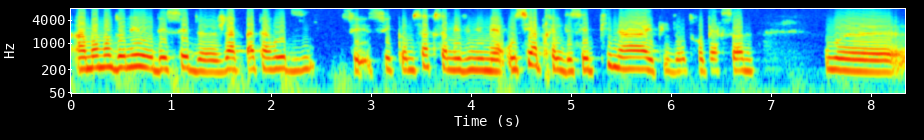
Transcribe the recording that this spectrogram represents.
à un moment donné au décès de Jacques Patarozzi, c'est comme ça que ça m'est venu. Mais aussi après le décès de Pina et puis d'autres personnes où, euh,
